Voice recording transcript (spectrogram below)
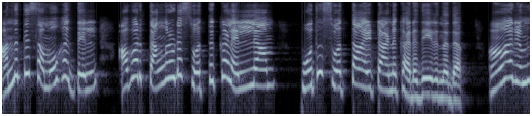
അന്നത്തെ സമൂഹത്തിൽ അവർ തങ്ങളുടെ സ്വത്തുക്കളെല്ലാം പൊതു സ്വത്തായിട്ടാണ് കരുതിയിരുന്നത്. ആരും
